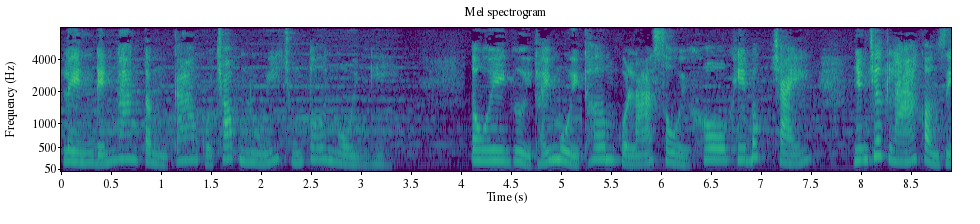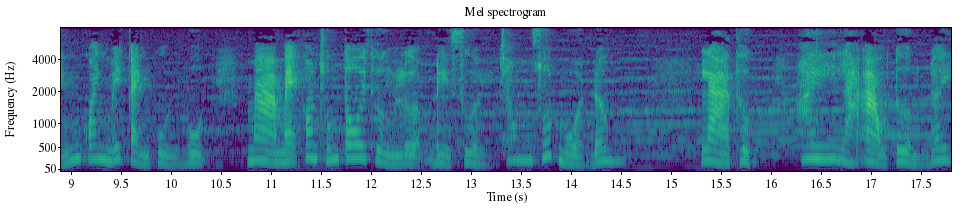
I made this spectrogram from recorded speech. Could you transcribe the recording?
Lên đến ngang tầm cao của chóp núi chúng tôi ngồi nghỉ Tôi ngửi thấy mùi thơm của lá sồi khô khi bốc cháy Những chiếc lá còn dính quanh mấy cành củi vụn Mà mẹ con chúng tôi thường lượm để sưởi trong suốt mùa đông Là thực hay là ảo tưởng đây?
